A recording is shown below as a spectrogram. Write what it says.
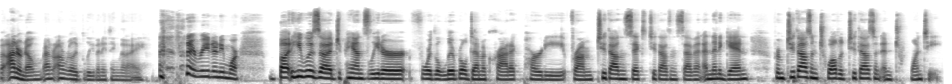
but I don't know. I don't, I don't really believe anything that I that I read anymore. But he was uh, Japan's leader for the Liberal Democratic Party from 2006 2007, and then again from 2012 to 2020.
